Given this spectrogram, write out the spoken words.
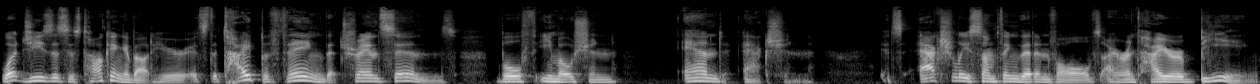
What Jesus is talking about here, it's the type of thing that transcends both emotion and action. It's actually something that involves our entire being,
